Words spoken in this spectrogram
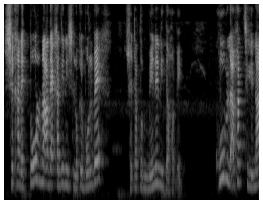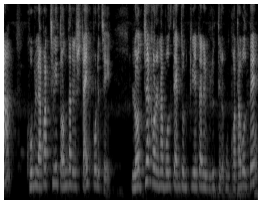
সেখানে তোর না দেখা জিনিস লোকে বলবে, সেটা তোর মেনে নিতে হবে। খুব লাফাচ্ছিলি না? খুব লাফাচ্ছিলি, তন্দারের স্ট্রাইক পড়েছে। লজ্জা করে না বলতে একজন ক্রিয়েটারের বিরুদ্ধে এরকম কথা বলতে?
